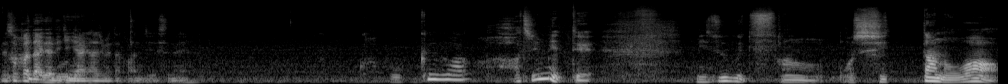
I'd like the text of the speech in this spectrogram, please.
でそこから大々的にやり始めた感じですね。僕は初めて水口さんを知ったのは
